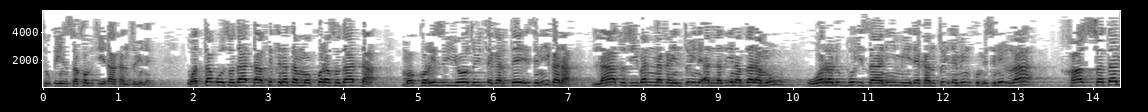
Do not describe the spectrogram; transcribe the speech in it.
تكين سكبتي لا كنتينه wattaquu sodaadhaa fitnatan mokkora sodaadhaa mokkorrisu yoo tuyxe gartee isinii kana laa tusiibanna ka warra lubbuu isaanii miidhe kan tuyne minkum isinirraa khaasatan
